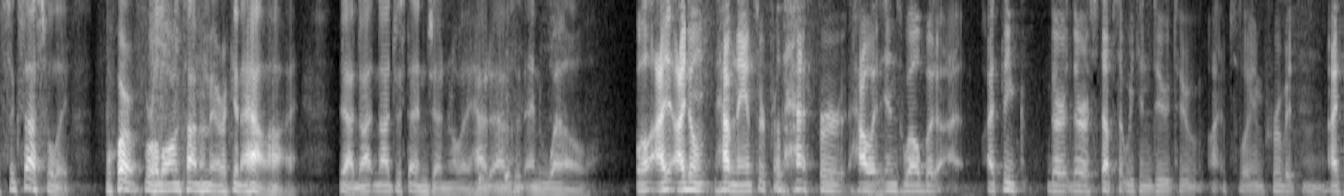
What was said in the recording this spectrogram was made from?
successfully for for a longtime American ally? Yeah, not not just end generally. How, how does it end well? Well, I, I don't have an answer for that for how it ends well, but I, I think there there are steps that we can do to absolutely improve it. I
